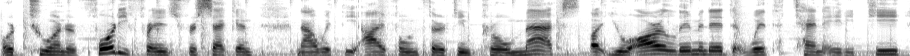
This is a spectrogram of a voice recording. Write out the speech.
or 240 frames per second now with the iPhone 13 Pro Max, but you are limited with 1080p,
